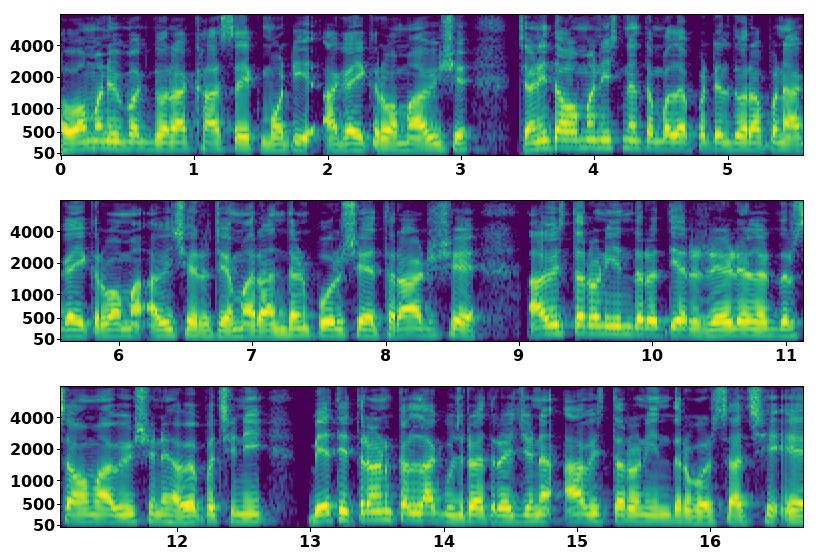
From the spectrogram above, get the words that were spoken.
હવામાન વિભાગ દ્વારા ખાસ એક મોટી આગાહી કરવામાં આવી છે. જાણીતા હવામાન નિષ્ણાત અંબાલા પટેલ દ્વારા પણ આગાહી કરવામાં આવી છે. જેમાં રાંધણપુર છે થરાડ છે, આ વિસ્તારોની અંદર અત્યારે રેડ એલર્ટ દર્શાવવામાં આવ્યું છે અને હવે પછીની બેથી ત્રણ કલાક ગુજરાત રાજ્યના આ વિસ્તારોની અંદર વરસાદ છે એ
